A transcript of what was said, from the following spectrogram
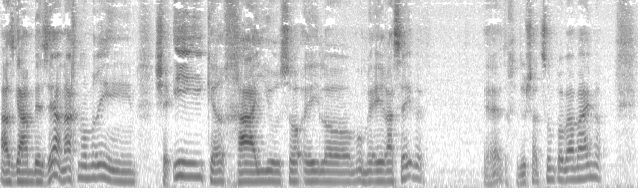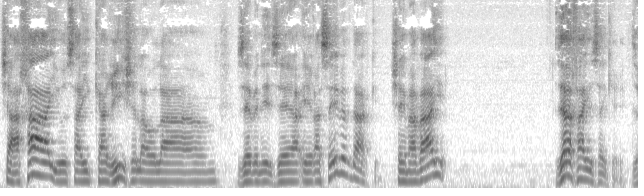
אז גם בזה אנחנו אומרים שעיקר חיוס או אילום הוא מעיר הסבב. זה חידוש עצום פה במיימר. שהחיוס העיקרי של העולם זה, זה עיר הסבב דווקא, שם הוואי. זה החיוס העיקרי. זה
